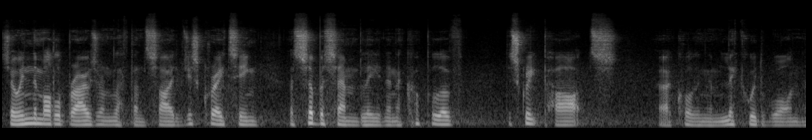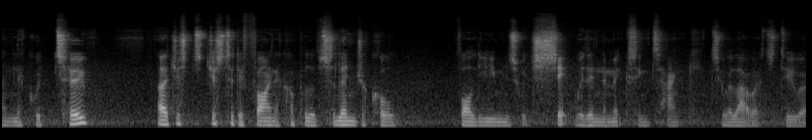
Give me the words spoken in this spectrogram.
So in the model browser on the left hand side, we're just creating a sub-assembly then a couple of discrete parts, uh, calling them liquid 1 and liquid 2, uh, just, just to define a couple of cylindrical volumes which sit within the mixing tank to allow us to uh,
